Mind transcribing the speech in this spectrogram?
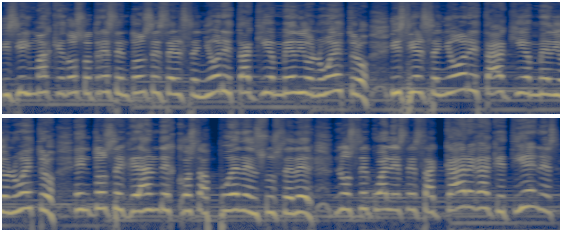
Y si hay más que dos o tres, entonces el Señor está aquí en medio nuestro. Y si el Señor está aquí en medio nuestro, entonces grandes cosas pueden suceder. No sé cuál es esa carga que tienes,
